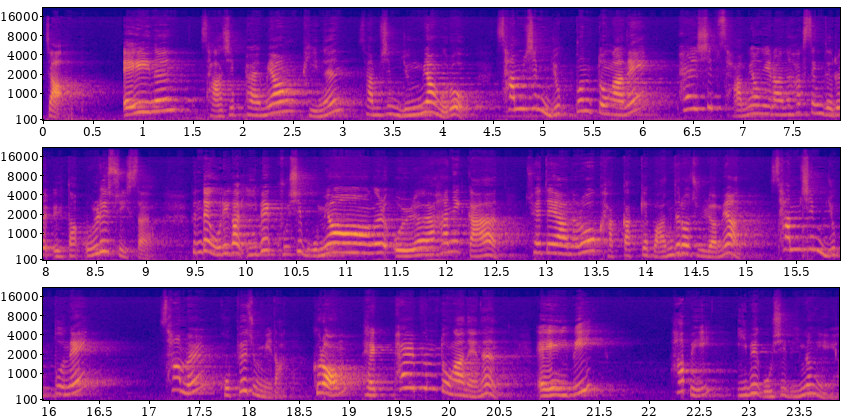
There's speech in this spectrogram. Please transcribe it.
자, A는 48명, B는 36명으로 36분 동안에 84명이라는 학생들을 일단 올릴 수 있어요. 근데 우리가 295명을 올려야 하니까 최대한으로 가깝게 만들어 주려면 36분에 3을 곱해 줍니다. 그럼 108분 동안에는 A, B 합이 252명이에요.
